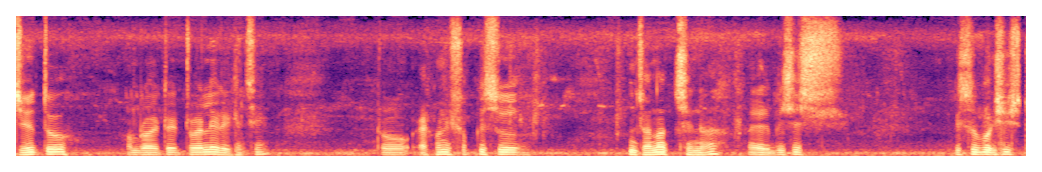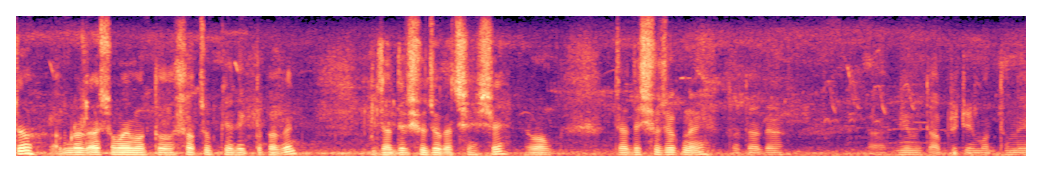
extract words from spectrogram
যেহেতু আমরা এটা ট্রায়ালে রেখেছি, তো এখনই সব কিছু জানাচ্ছি না। এর বিশেষ কিছু বৈশিষ্ট্য আপনারা সময় মতো সচক্ষে দেখতে পাবেন। যাদের সুযোগ আছে সে এবং যাদের সুযোগ নেই, তো তারা নিয়মিত আপডেটের মাধ্যমে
